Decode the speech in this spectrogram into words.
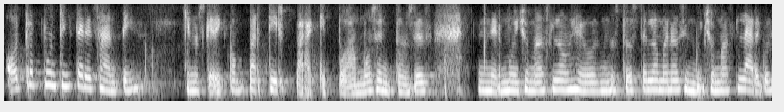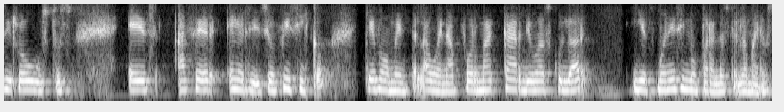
Otro punto interesante que nos quiere compartir para que podamos entonces tener mucho más longevos nuestros telómeros y mucho más largos y robustos es hacer ejercicio físico que fomenta la buena forma cardiovascular y es buenísimo para los telómeros.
